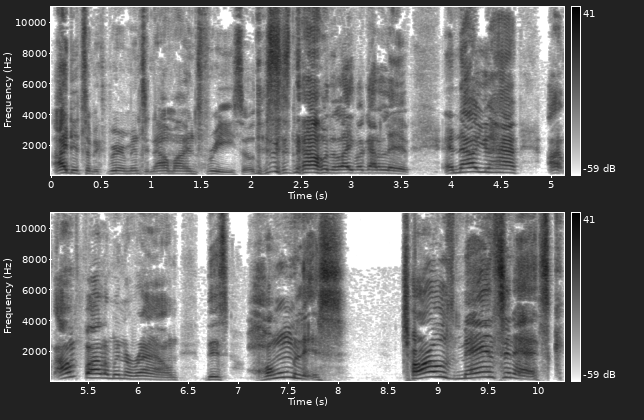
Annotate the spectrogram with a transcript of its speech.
I did some experiments, and now mine's free. So this is now the life I gotta live. And now you have I'm, I'm following around this homeless Charles Manson esque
